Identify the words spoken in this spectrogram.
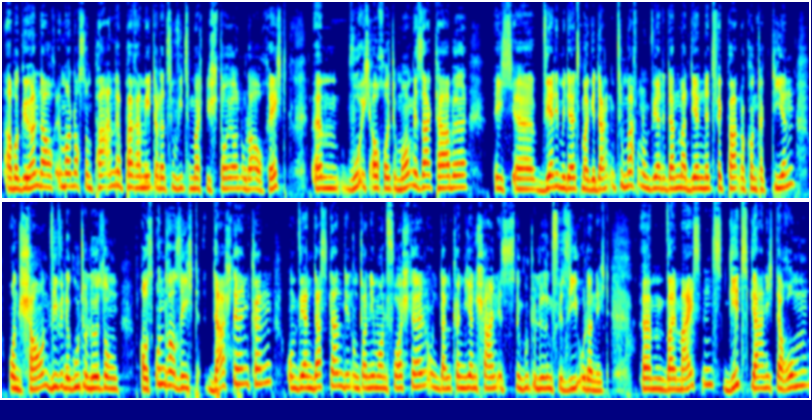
Aber gehören da auch immer noch so ein paar andere Parameter dazu, wie zum Beispiel Steuern oder auch Recht, ähm, wo ich auch heute Morgen gesagt habe, ich äh, werde mir da jetzt mal Gedanken zu machen und werde dann mal deren Netzwerkpartner kontaktieren und schauen, wie wir eine gute Lösung aus unserer Sicht darstellen können und werden das dann den Unternehmern vorstellen und dann können die entscheiden, ist es eine gute Lösung für sie oder nicht. Ähm, weil meistens geht es gar nicht darum,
